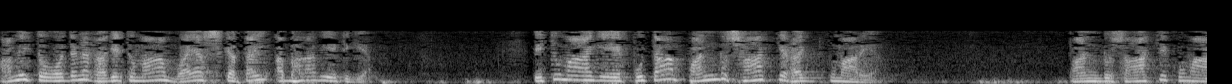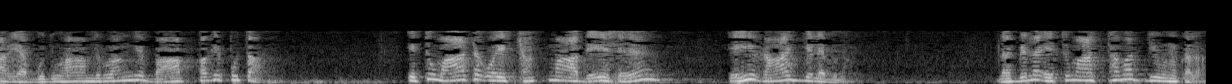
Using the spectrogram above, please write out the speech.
අමිතෝදන රජතුමා වයස්ගතයි අභාවයට ගියා. එතුමාගේ පුතා පණ්ඩු ශාක්‍ය රජකුමාරයා. පණ්ඩු ශාක්‍ය කුමාරයා බුදුහාමුදුරුවන්ගේ බාප්පගේ පුතා. එතුමාට ওই චක්මා දේශය එහි රාජ්‍ය ලැබුණා. ලැබෙලා එතුමා තවත් දියුණු කළා.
